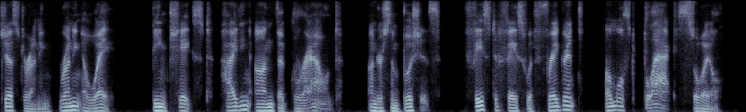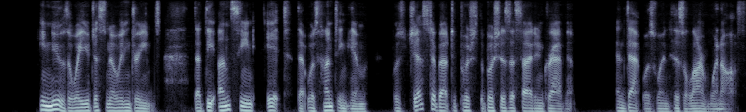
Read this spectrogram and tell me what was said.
just running, running away, being chased, hiding on the ground under some bushes, face to face with fragrant, almost black soil. He knew the way you just know in dreams that the unseen it that was hunting him was just about to push the bushes aside and grab him. And that was when his alarm went off.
